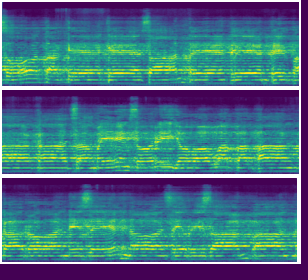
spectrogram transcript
โสตะเกเกสานเตเตนเทภาคาสเมงสุริโยวะปะพังการนิเสนนสิริสามปานโน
